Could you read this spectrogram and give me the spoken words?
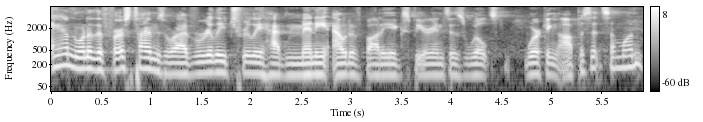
And one of the first times where I've really, truly had many out of body experiences whilst working opposite someone.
